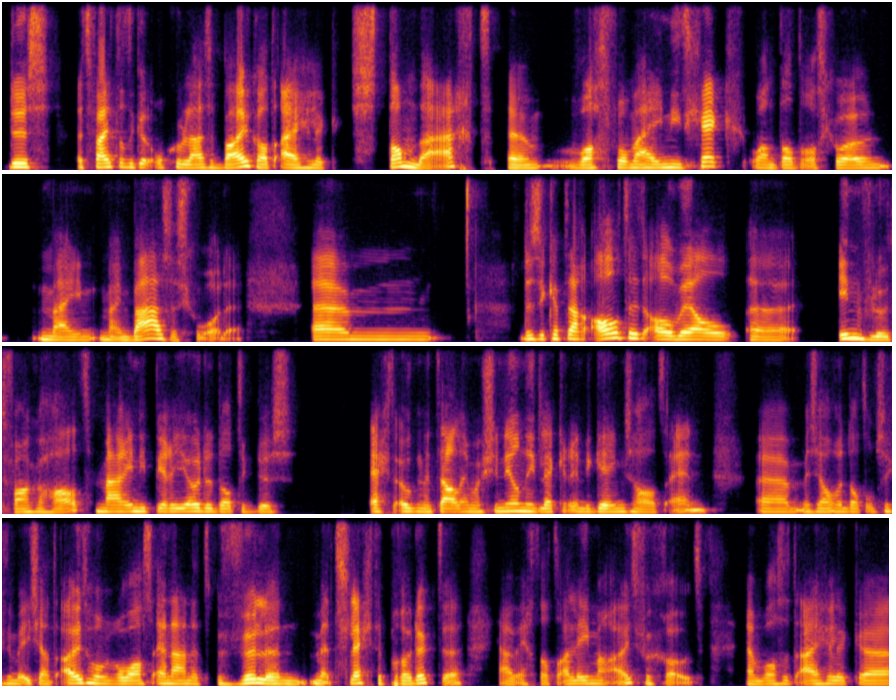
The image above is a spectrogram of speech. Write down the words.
Dus het feit dat ik een opgeblazen buik had eigenlijk standaard, um, was voor mij niet gek. Want dat was gewoon mijn, mijn basis geworden. Ehm, dus ik heb daar altijd al wel uh, invloed van gehad. Maar in die periode dat ik dus echt ook mentaal emotioneel niet lekker in de games had. En uh, mezelf in dat opzicht een beetje aan het uithongeren was. En aan het vullen met slechte producten. Ja, werd dat alleen maar uitvergroot. En was het eigenlijk uh,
